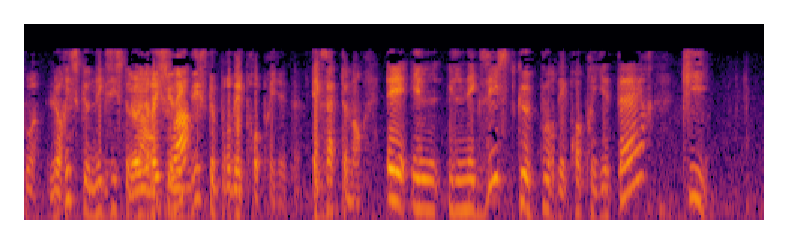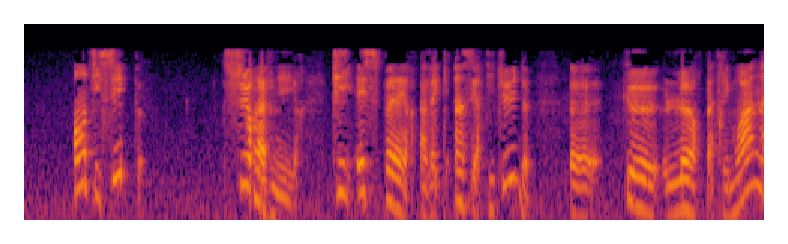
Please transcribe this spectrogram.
soi. Le risque n'existe Le pas en risque soi. n'existe que pour des propriétaires. Exactement. Et il, il n'existe que pour des propriétaires qui anticipent sur l'avenir, qui espèrent avec incertitude euh, que leur patrimoine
